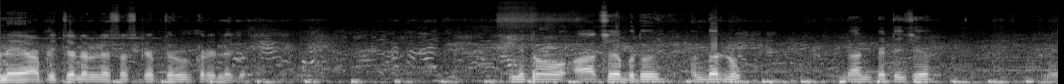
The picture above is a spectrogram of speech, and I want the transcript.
અને આપણી ચેનલને સબસ્ક્રાઈબ જરૂર કરી લેજો. મિત્રો આ છે બધું અંદરનું. દાન પેટી છે. ને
